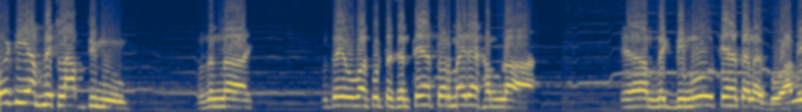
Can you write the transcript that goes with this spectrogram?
ওইটি আপনি লাভ দিমু। বুঝেন না কোথায় ওবা করতেছেন টেয়া তোর মাইরা খাম না। টেয়া আপনি দিমু টেয়া দেনাগো আমি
